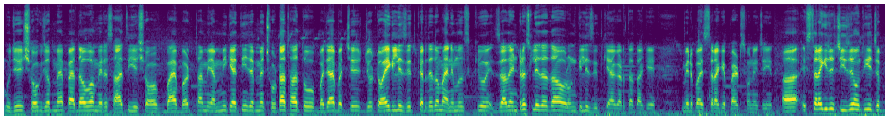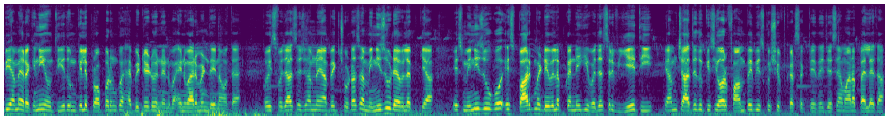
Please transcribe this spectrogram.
मुझे शौक़ जब मैं पैदा हुआ मेरे साथ ही ये शौक़ बाय बर्थ था। मेरी अम्मी कहती हैं जब मैं छोटा था तो बजाय बच्चे जो टॉय के लिए ज़िद करते तो मैं एनिमल्स को ज़्यादा इंटरेस्ट लेता था और उनके लिए ज़िद किया करता था कि मेरे पास इस तरह के पेट्स होने चाहिए। आ, इस तरह की जो चीज़ें होती है जब भी हमें रखनी होती है तो उनके लिए प्रॉपर उनको हैबिटेड और इन्वायरमेंट देना होता है। तो इस वजह से जो हमने यहाँ पे एक छोटा सा मिनी ज़ू डेवलप किया। इस मिनी ज़ू को इस पार्क में डेवलप करने की वजह सिर्फ़ ये थी कि हम चाहते तो किसी और फार्म पे भी इसको शिफ्ट कर सकते थे जैसे हमारा पहले था।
